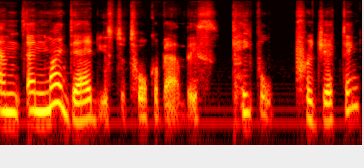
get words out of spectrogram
and and my dad used to talk about this, people projecting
